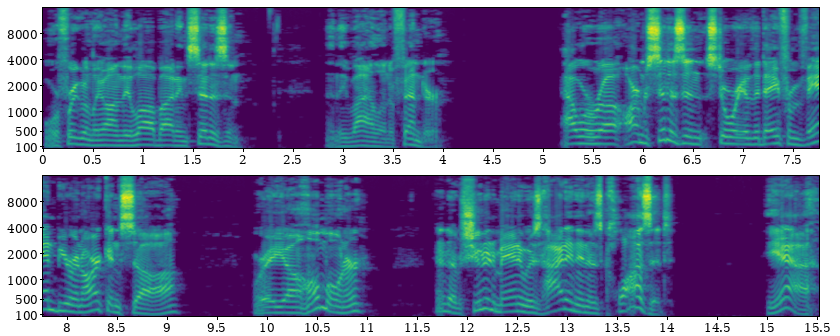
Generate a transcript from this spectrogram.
more frequently on the law abiding citizen than the violent offender. Our uh, armed citizen story of the day from Van Buren, Arkansas, where a uh, homeowner ended up shooting a man who was hiding in his closet. Yeah.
